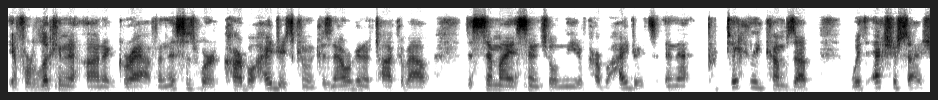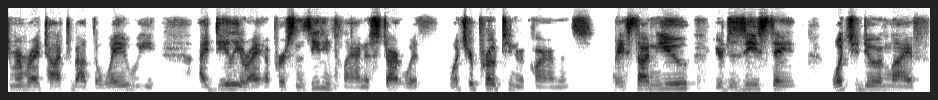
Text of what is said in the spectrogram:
if we're looking at on a graph. And this is where carbohydrates come in because now we're going to talk about the semi-essential need of carbohydrates. And that particularly comes up with exercise. Remember i talked about the way we ideally write a person's eating plan is start with what's your protein requirements based on you your disease state what you do in life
